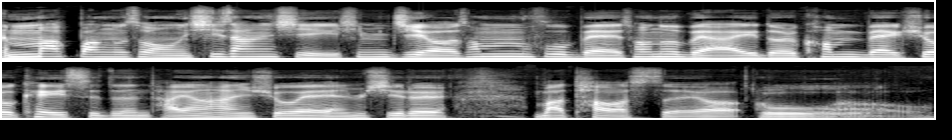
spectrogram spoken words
음악 방송, 시상식, 심지어 선후배, 선후배 아이돌 컴백 쇼케이스 등 다양한 쇼의 MC를 맡아왔어요. 오. 와우.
